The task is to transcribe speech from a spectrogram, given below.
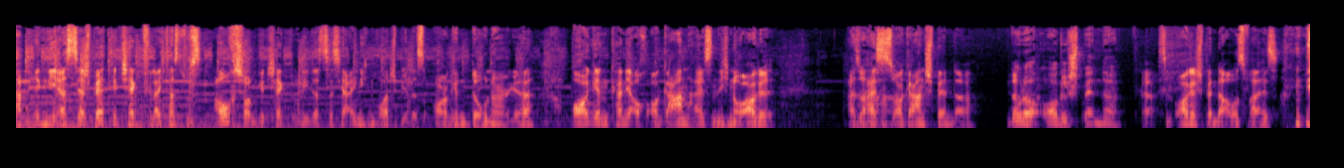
Ich habe irgendwie erst sehr spät gecheckt, vielleicht hast du es auch schon gecheckt, Uli, dass das ja eigentlich ein Wortspiel ist, Organ Donor, gell? Organ kann ja auch Organ heißen, nicht nur Orgel. Also heißt es Organspender. Oder Orgelspender. Ja, das ist ein Orgelspenderausweis.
